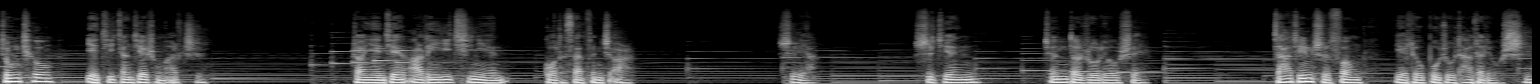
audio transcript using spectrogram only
中秋也即将接踵而至。转眼间，二零一七年过了三分之二。是呀。时间真的如流水，夹紧指缝也留不住它的流失。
